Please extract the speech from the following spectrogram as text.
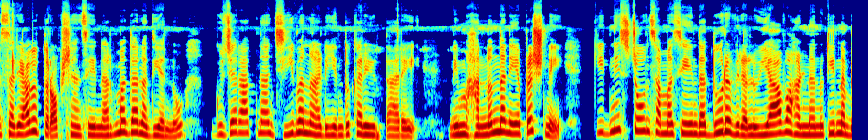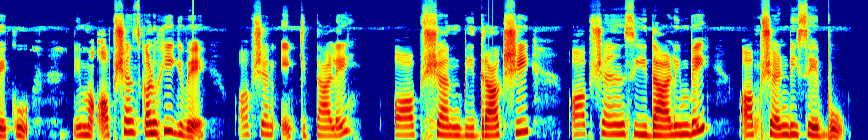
ಸರಿಯಾದ ಉತ್ತರ ಆಪ್ಷನ್ ಸಿ, ನರ್ಮದಾ ನದಿಯನ್ನು ಗುಜರಾತ್ನ ಜೀವನಾಡಿ ಎಂದು ಕರೆಯುತ್ತಾರೆ. ನಿಮ್ಮ ಹನ್ನೊಂದನೆಯ ಪ್ರಶ್ನೆ, ಕಿಡ್ನಿ ಸ್ಟೋನ್ ಸಮಸ್ಯೆಯಿಂದ ದೂರವಿರಲು ಯಾವ ಹಣ್ಣನ್ನು ತಿನ್ನಬೇಕು? ನಿಮ್ಮ ಆಪ್ಷನ್ಸ್ಗಳು ಹೀಗಿವೆ. ಆಪ್ಷನ್ ಎ, ಕಿತ್ತಾಳೆ ಆಪ್ಷನ್ ಬಿ, ದ್ರಾಕ್ಷಿ ಆಪ್ಷನ್ ಸಿ, ದಾಳಿಂಬೆ ಆಪ್ಷನ್ ಡಿ, ಸೇಬು.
